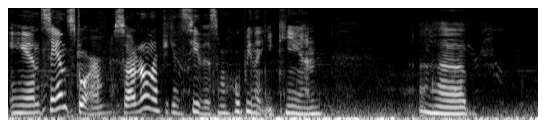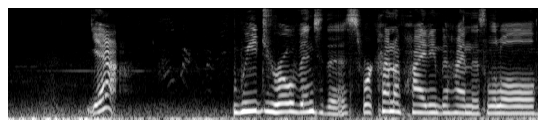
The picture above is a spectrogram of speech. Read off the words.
and sandstorm. So I don't know if you can see this. I'm hoping that you can. Uh, yeah. We drove into this. We're kind of hiding behind this little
